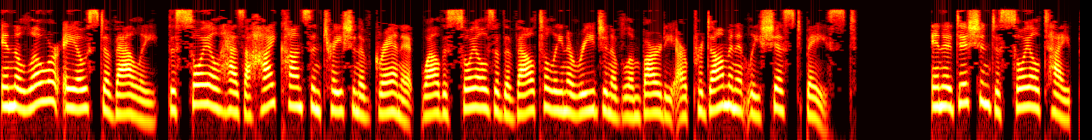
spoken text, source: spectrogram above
In the lower Aosta Valley, the soil has a high concentration of granite while the soils of the Valtellina region of Lombardy are predominantly schist-based. In addition to soil type,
